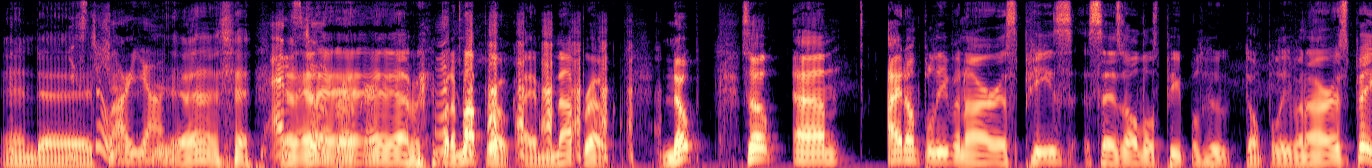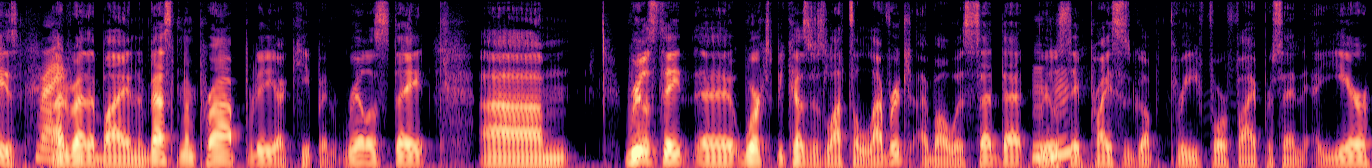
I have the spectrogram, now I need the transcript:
And uh, You still are young. Yeah, and, still a broker. but I'm not broke. I am not broke. Nope. So um, I don't believe in RSPs, says all those people who don't believe in RSPs. Right. I'd rather buy an investment property or keep it in real estate. Um, Real estate uh, works because there's lots of leverage. I've always said that. Mm-hmm. Real estate prices go up three, four, five percent a year,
